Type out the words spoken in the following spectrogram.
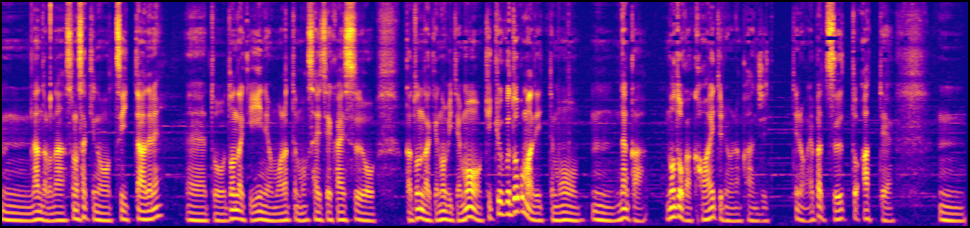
うん、なんだろうなそのさっきのツイッターでねえーと、どんだけいいねをもらっても再生回数をがどんだけ伸びても結局どこまで行っても、うん、なんか喉が渇いてるような感じっていうのがやっぱずっとあって、うん、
